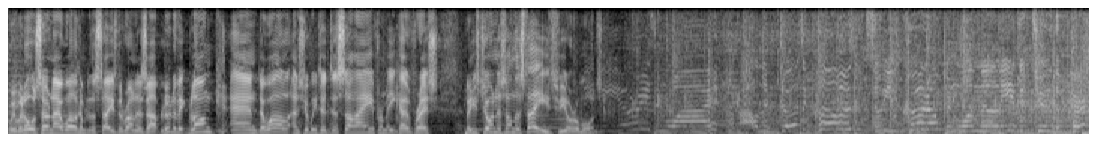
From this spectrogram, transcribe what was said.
We would also now welcome to the stage the runners up Ludovic Blanc and Dewal and Shawita Desai from EcoFresh. Please join us on the stage for your awards. Will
